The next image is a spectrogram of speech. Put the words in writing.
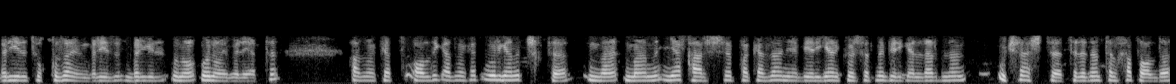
Bir yil to'qqiz oy bir yil bir yil o'n oy bo'lyapti. Advokat oldik advokat o'rganib chiqdi. Manga qarshi показания bergan ko'rsatma berganlar bilan uchrashdi. Tilidan tilxat oldi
